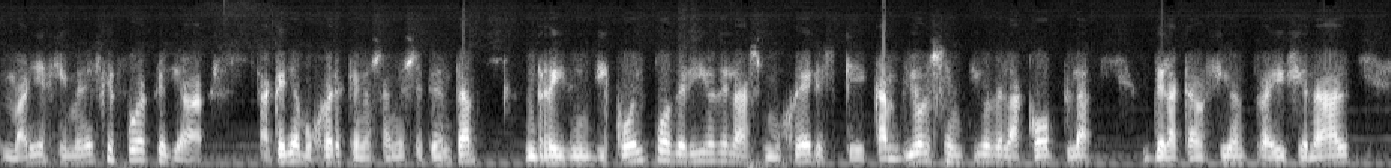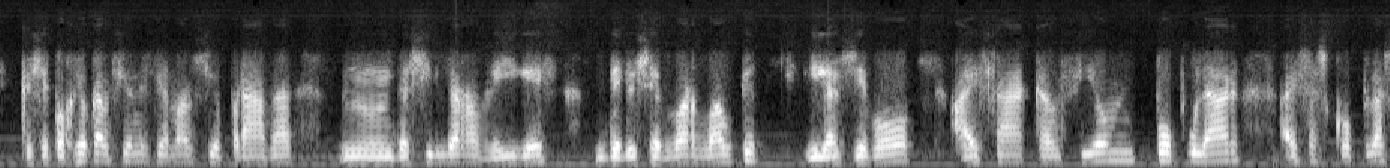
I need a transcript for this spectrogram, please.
María Jiménez, que fue aquella, aquella mujer que en los años 70 reivindicó el poderío de las mujeres, que cambió el sentido de la copla, de la canción tradicional, que se cogió canciones de Amancio Prada, mm, de Silvia Rodríguez, de Luis Eduardo Aute, y las llevó a esa canción popular, a esas coplas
